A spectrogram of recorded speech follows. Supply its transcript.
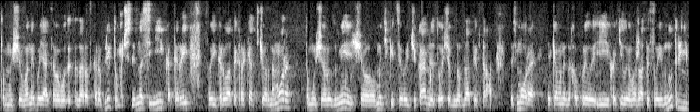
тому що вони бояться виводити зараз кораблі, в тому числі носії, катери своїх крилатих ракет в Чорне море, тому що розуміють, що ми тільки цього і чекаємо для того, щоб завдати втрат. Тобто море, яке вони захопили і хотіли вважати своїм внутрішнім,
